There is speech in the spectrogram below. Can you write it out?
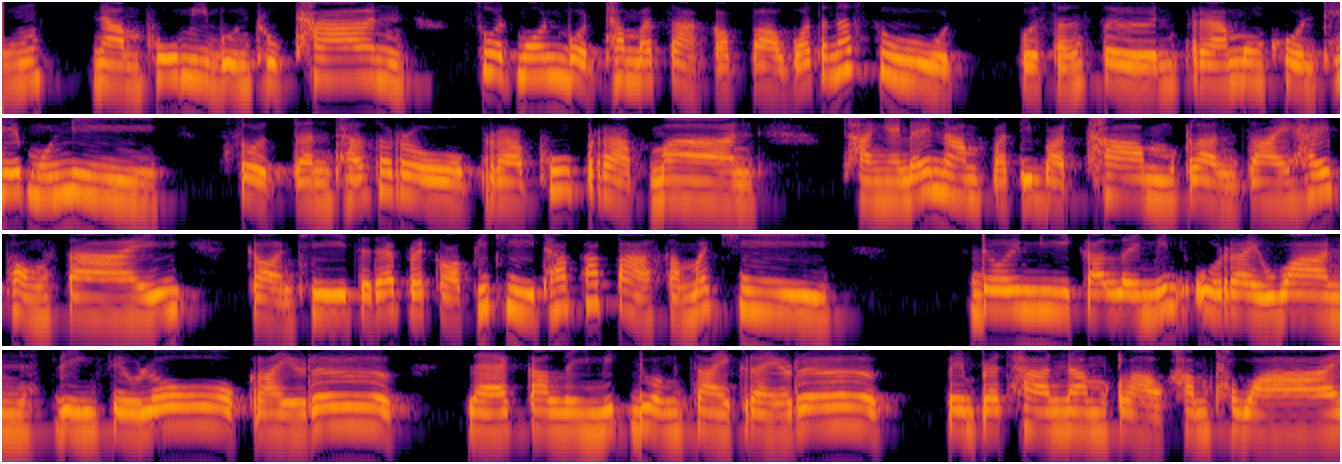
งฆ์นำผู้มีบุญทุกท่าน สวดมนต์บทธรรมจักรกับเป่าวัตนสูตร บทสรรเสริญ พระมงคลเทพมุนี สดจันทสโร พระผู้ปราบมารทางยังได้นำปฏิบัติธรรมกลั่นใจให้ผ่องใส ก่อนที่จะได้ประกอบพิธีทอดผ้าป่าสามัคคี โดยมีกัลยมิตรอุไรวันสตริงเฟลโลไกรเลิก และกัลยมิตรดวงใจไกรเลิก เป็นประธานนำกล่าวคำถวาย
